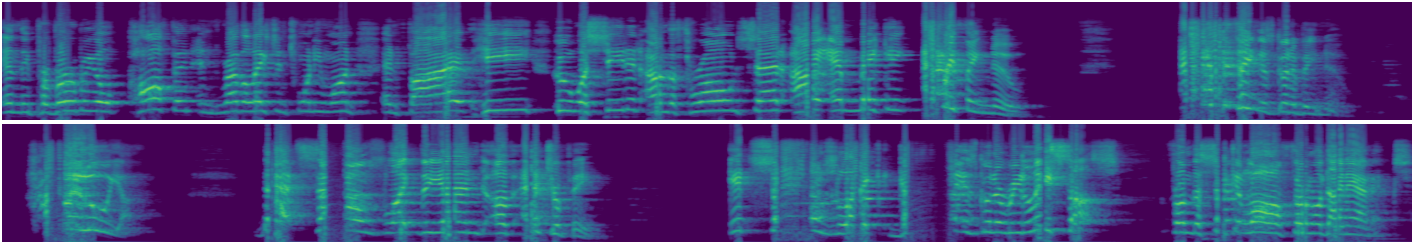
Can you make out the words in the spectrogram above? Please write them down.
in the proverbial coffin in Revelation 21 and 5, he who was seated on the throne said, I am making everything new. Everything is going to be new. Hallelujah. That sounds like the end of entropy. It sounds like God is going to release us from the second law of thermodynamics.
